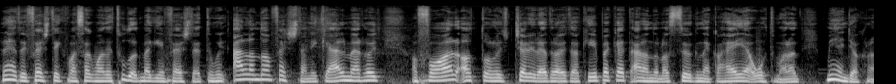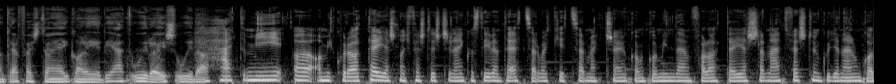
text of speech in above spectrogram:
lehet, hogy festék van szakma, de tudod, megint festettünk, hogy állandóan festeni kell, mert hogy a fal attól, hogy cseréled rajta a képeket, állandóan a szögnek a helye ott marad. Milyen gyakran kell festeni egy galériát újra és újra? Hát mi, amikor a teljes nagy festést csináljuk, azt évente egyszer vagy kétszer megcsináljuk, amikor minden falat teljesen átfestünk. Ugye nálunk, a,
